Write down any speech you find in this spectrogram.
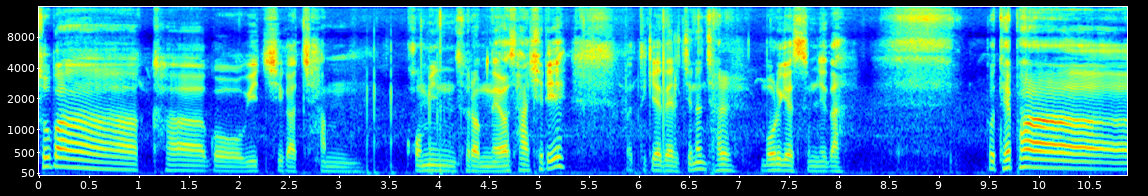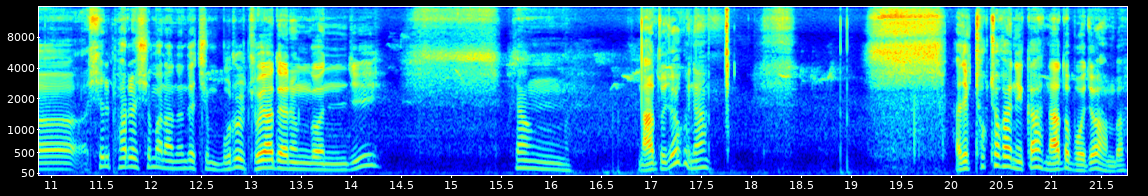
수박하고 위치가 참 고민스럽네요. 사실이 어떻게 될지는 잘 모르겠습니다. 그 대파 실파를 심어놨는데 지금 물을 줘야 되는 건지 그냥 놔두죠 그냥 아직 촉촉하니까 놔둬 보죠 한번.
